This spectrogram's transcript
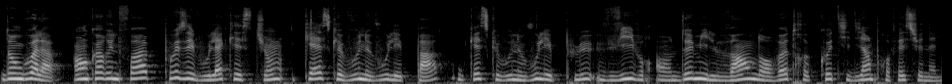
Donc voilà, encore une fois, posez-vous la question, qu'est-ce que vous ne voulez pas ou qu'est-ce que vous ne voulez plus vivre en 2020 dans votre quotidien professionnel?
